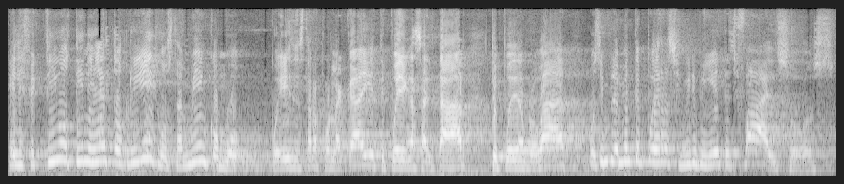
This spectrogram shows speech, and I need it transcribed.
El efectivo tiene altos riesgos también, como puedes estar por la calle, te pueden asaltar, te pueden robar o simplemente puedes recibir billetes falsos.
